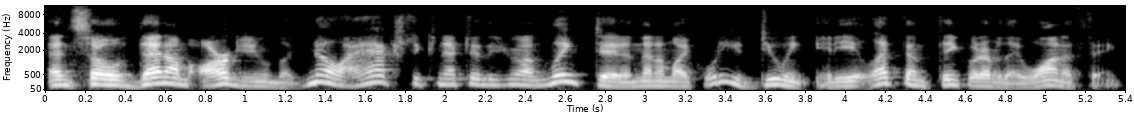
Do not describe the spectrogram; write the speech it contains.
And so then I'm arguing, like, no, I actually connected with you on LinkedIn. And then I'm like, what are you doing, idiot? Let them think whatever they want to think.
